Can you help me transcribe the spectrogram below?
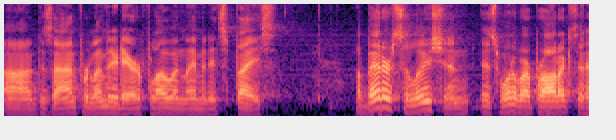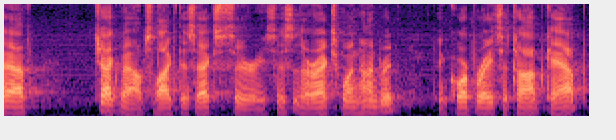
uh, designed for limited airflow and limited space. A better solution is one of our products that have check valves like this X series. This is our X100. It incorporates a top cap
